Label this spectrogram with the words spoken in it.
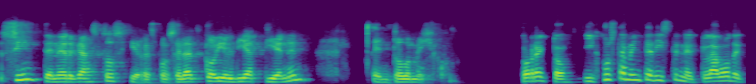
sin tener gastos y responsabilidad que hoy el día tienen en todo México. Correcto. Y justamente diste en el clavo de,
